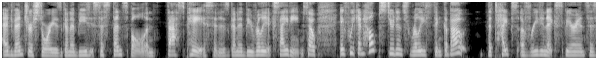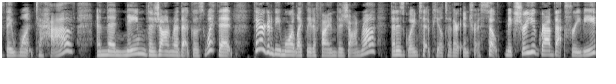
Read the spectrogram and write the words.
adventure story is going to be suspenseful and fast paced and is going to be really exciting. So if we can help students really think about the types of reading experiences they want to have and then name the genre that goes with it, they're going to be more likely to find the genre that is going to appeal to their interests. So make sure you grab that freebie.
